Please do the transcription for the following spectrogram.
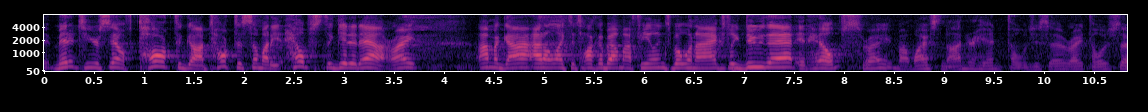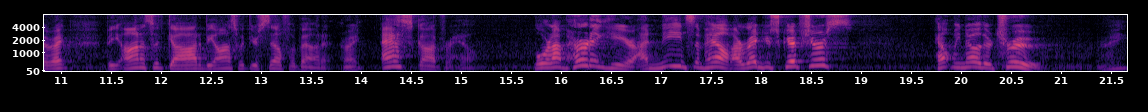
Admit it to yourself. Talk to God. Talk to somebody. It helps to get it out, right? I'm a guy, I don't like to talk about my feelings, but when I actually do that, it helps, right? My wife's nodding her head, told you so, right? Told you so, right? Be honest with God, be honest with yourself about it, right? Ask God for help. Lord, I'm hurting here. I need some help. I read your scriptures. Help me know they're true, right?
